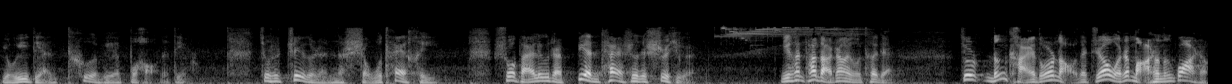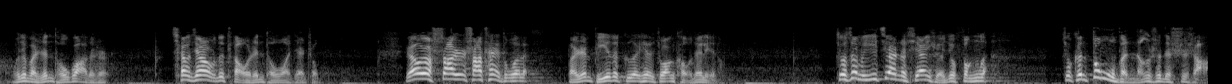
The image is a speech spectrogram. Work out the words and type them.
有一点特别不好的地方，就是这个人呢手太黑，说白了有点变态似的嗜血。你看他打仗有个特点，就是能砍下多少脑袋，只要我这马上能挂上，我就把人头挂在这儿，枪尖我都挑人头往前冲。然后要杀人杀太多了。把人鼻子割下来装口袋里头，就这么一见着鲜血就疯了，就跟动物本能似的嗜杀。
